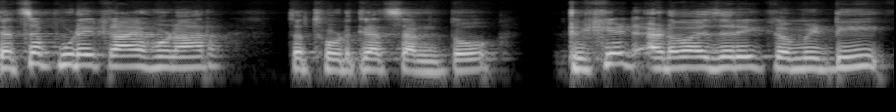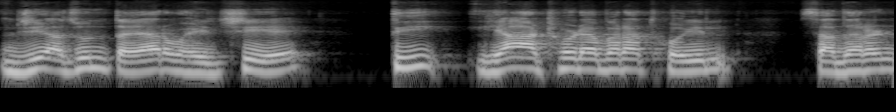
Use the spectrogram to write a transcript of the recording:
त्याचं पुढे काय होणार? तर थोडक्यात सांगतो. क्रिकेट ॲडवायझरी कमिटी जी अजून तयार व्हायची आहे ती या आठवड्याभरात होईल. साधारण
